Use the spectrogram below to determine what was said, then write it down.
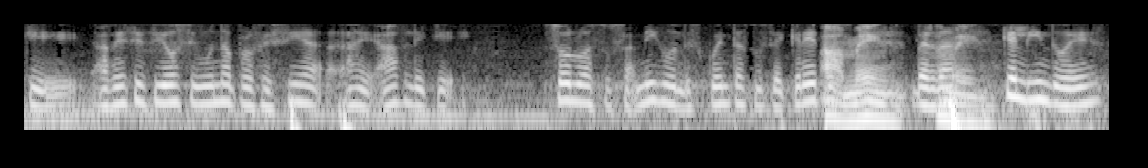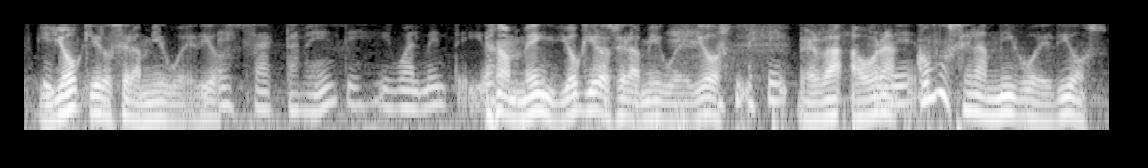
que, a veces Dios en una profecía hable que solo a sus amigos les cuenta sus secretos. Amén. ¿Verdad? Qué lindo es. Que yo quiero ser amigo de Dios. Exactamente, igualmente. Amén. Yo quiero ser amigo de Dios. ¿Verdad? Ahora, ¿cómo ser amigo de Dios?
